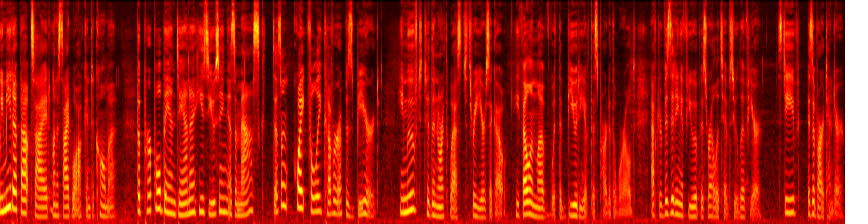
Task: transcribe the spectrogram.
We meet up outside on a sidewalk in Tacoma the purple bandana he's using as a mask doesn't quite fully cover up his beard. He moved to the Northwest three years ago. He fell in love with the beauty of this part of the world after visiting a few of his relatives who live here. Steve is a bartender.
